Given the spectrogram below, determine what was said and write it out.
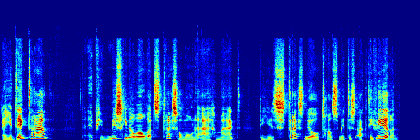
en je denkt eraan, dan heb je misschien al wel wat stresshormonen aangemaakt die je stressneurotransmitters activeren.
